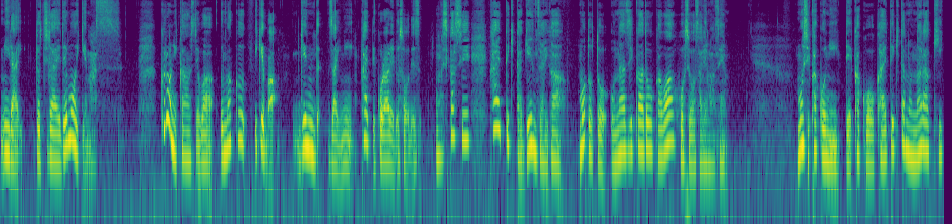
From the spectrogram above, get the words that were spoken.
未来どちらへでも行けます。黒に関してはうまくいけば現在に帰ってこられるそうです。しかし帰ってきた現在が元と同じかどうかは保証されません。もし過去に行って過去を変えてきたのならきっ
